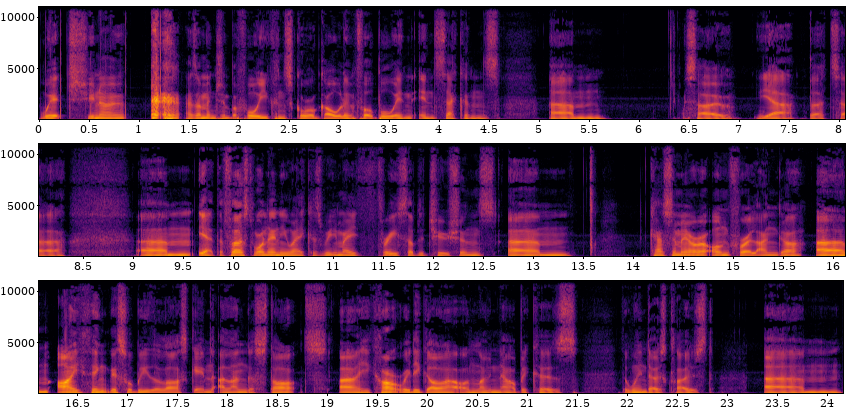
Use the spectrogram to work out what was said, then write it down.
which you know, as I mentioned before, you can score a goal in football in in seconds. Um, so yeah, but. Uh, um, yeah, the first one anyway, because we made three substitutions. Um, Casemiro on for Elanga. Um, I think this will be the last game that Elanga starts. Uh, he can't really go out on loan now because the window's closed. Um,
